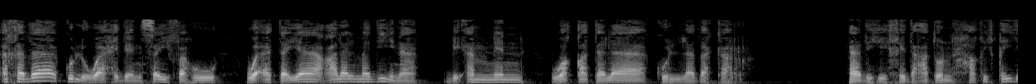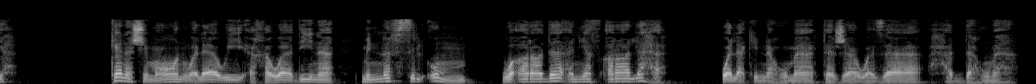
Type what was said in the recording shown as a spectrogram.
أخذا كل واحد سيفه وأتيا على المدينة بأمن وقتلا كل ذكر. هذه خدعة حقيقية. كان شمعون ولاوي أخوا دينا من نفس الأم وأرادا أن يثأرا لها ولكنهما تجاوزا حدهما.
